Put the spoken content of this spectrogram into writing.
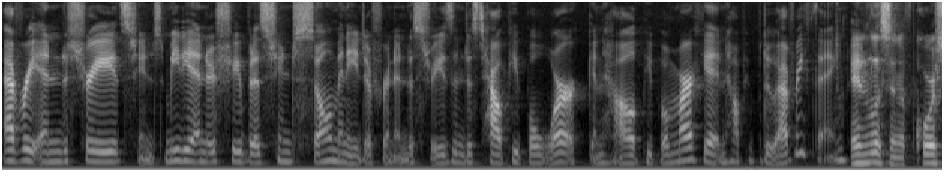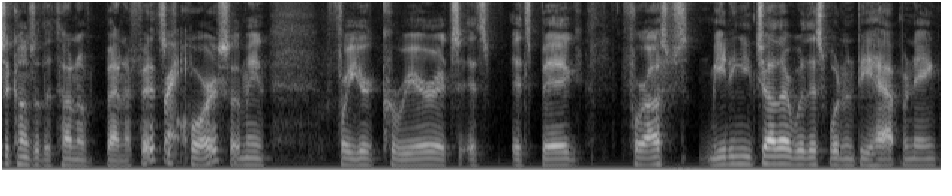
every industry. It's changed media industry, but it's changed so many different industries and just how people work and how people market and how people do everything. And listen, of course, it comes with a ton of benefits. Right. Of course, I mean, for your career, it's it's it's big. For us, meeting each other, where this wouldn't be happening,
